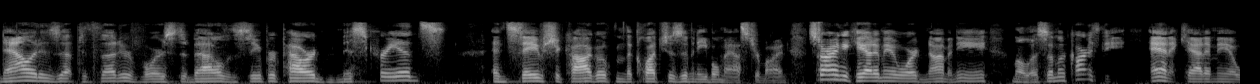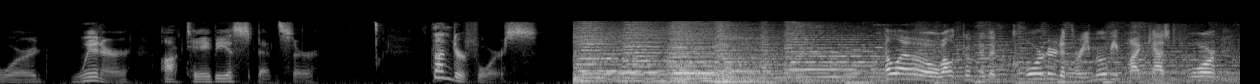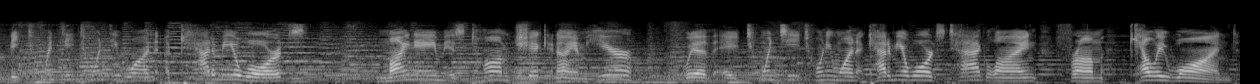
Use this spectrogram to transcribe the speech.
Now it is up to Thunder Force to battle the superpowered miscreants and save Chicago from the clutches of an evil mastermind. Starring Academy Award nominee Melissa McCarthy and Academy Award winner Octavia Spencer. Thunder Force. Hello, welcome to the Quarter to Three Movie Podcast for the 2021 Academy Awards. My name is Tom Chick, and I am here with a 2021 Academy Awards tagline from Kelly Wand.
